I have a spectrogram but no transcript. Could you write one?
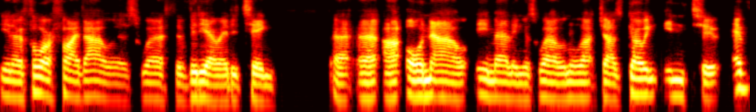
you know four or five hours worth of video editing uh, uh, uh, or now emailing as well and all that jazz going into every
